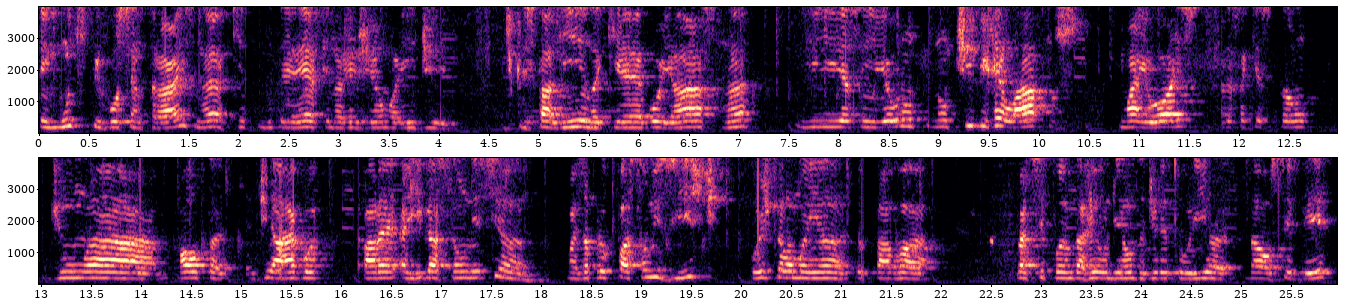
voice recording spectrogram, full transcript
tem muitos pivôs centrais, né? Aqui no DF, na região aí de, de Cristalina, que é Goiás, né? E assim, eu não, não tive relatos maiores dessa questão de uma falta de água para a irrigação nesse ano. Mas a preocupação existe. Hoje pela manhã eu estava participando da reunião da diretoria da OCB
